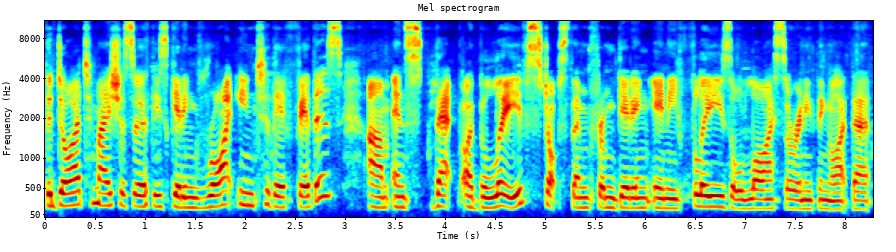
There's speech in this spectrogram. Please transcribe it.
the diatomaceous earth is getting right into their feathers um, and that I believe stops them from getting any fleas or lice or anything like that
